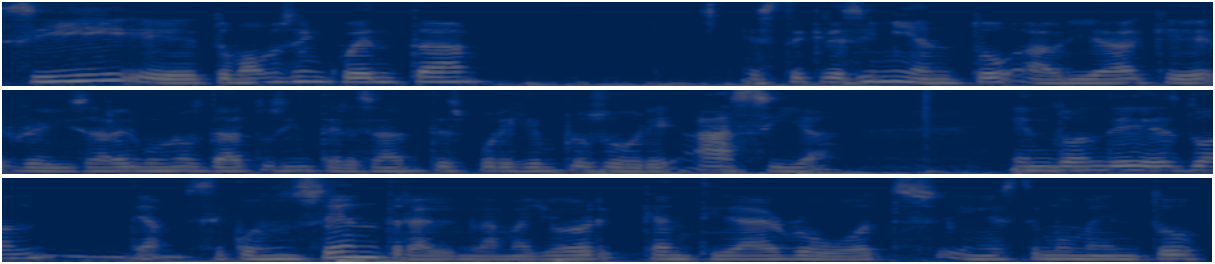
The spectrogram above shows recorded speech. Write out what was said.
Si eh, tomamos en cuenta este crecimiento habría que revisar algunos datos interesantes, por ejemplo, sobre Asia, en donde es donde se concentra la mayor cantidad de robots en este momento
